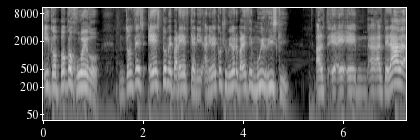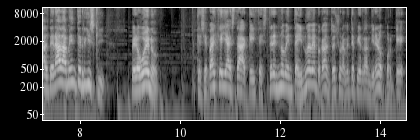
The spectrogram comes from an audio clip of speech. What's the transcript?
y con poco juego. Entonces, esto me parece, que a nivel consumidor me parece muy risky. Eh, eh, eh, alteradamente risky. Pero bueno, que sepáis que ya está, que dices 3.99, pero claro, entonces seguramente pierdan dinero porque,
